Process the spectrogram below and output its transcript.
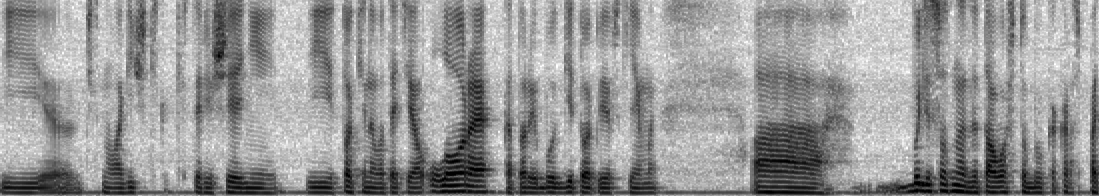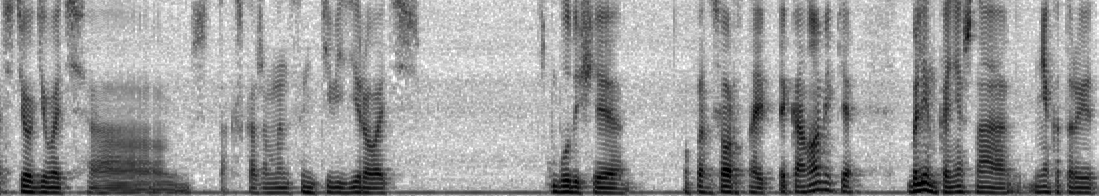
и технологических каких-то решений, и токены вот эти лоры, которые будут гитопиевские, а, были созданы для того, чтобы как раз подстегивать, а, так скажем, инцентивизировать будущее open source экономики. Блин, конечно, некоторые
